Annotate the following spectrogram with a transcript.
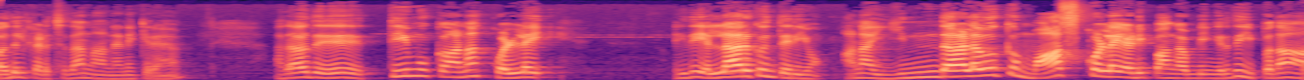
பதில் கிடைச்சதா நான் நினைக்கிறேன். அதாவது திமுகனா கொள்ளை. இது எல்லாருக்கும் தெரியும். ஆனால் இந்த அளவுக்கு மாஸ் கொள்ளை அடிப்பாங்க அப்படிங்கிறது இப்போ தான்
